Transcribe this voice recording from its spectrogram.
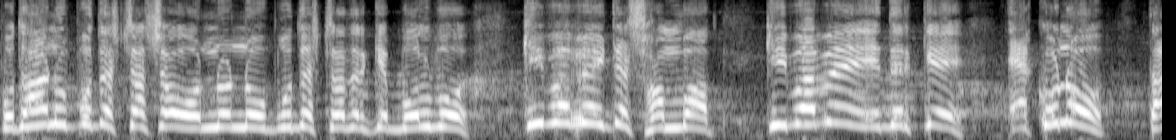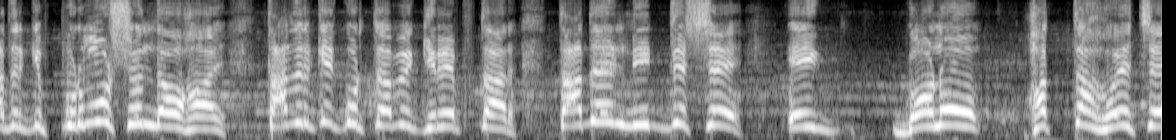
প্রধান উপদেষ্টা সহ অন্য অন্য উপদেষ্টাদেরকে বলব, কীভাবে এটা সম্ভব? কীভাবে এদেরকে এখনও তাদেরকে প্রমোশন দেওয়া হয়? তাদেরকে করতে হবে গ্রেপ্তার তাদের নির্দেশে এই গণ হত্যা হয়েছে,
